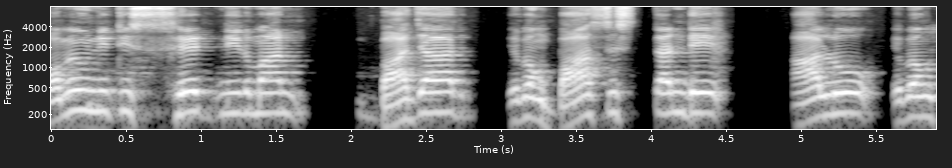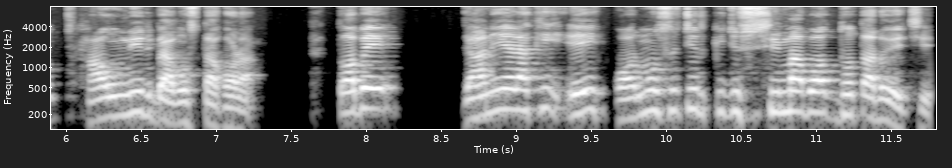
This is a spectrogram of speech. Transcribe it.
কমিউনিটি শেড নির্মাণ, বাজার এবং বাস স্ট্যান্ডে আলো এবং ছাউনির ব্যবস্থা করা। তবে জানিয়ে রাখি, এই কর্মসূচির কিছু সীমাবদ্ধতা রয়েছে।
